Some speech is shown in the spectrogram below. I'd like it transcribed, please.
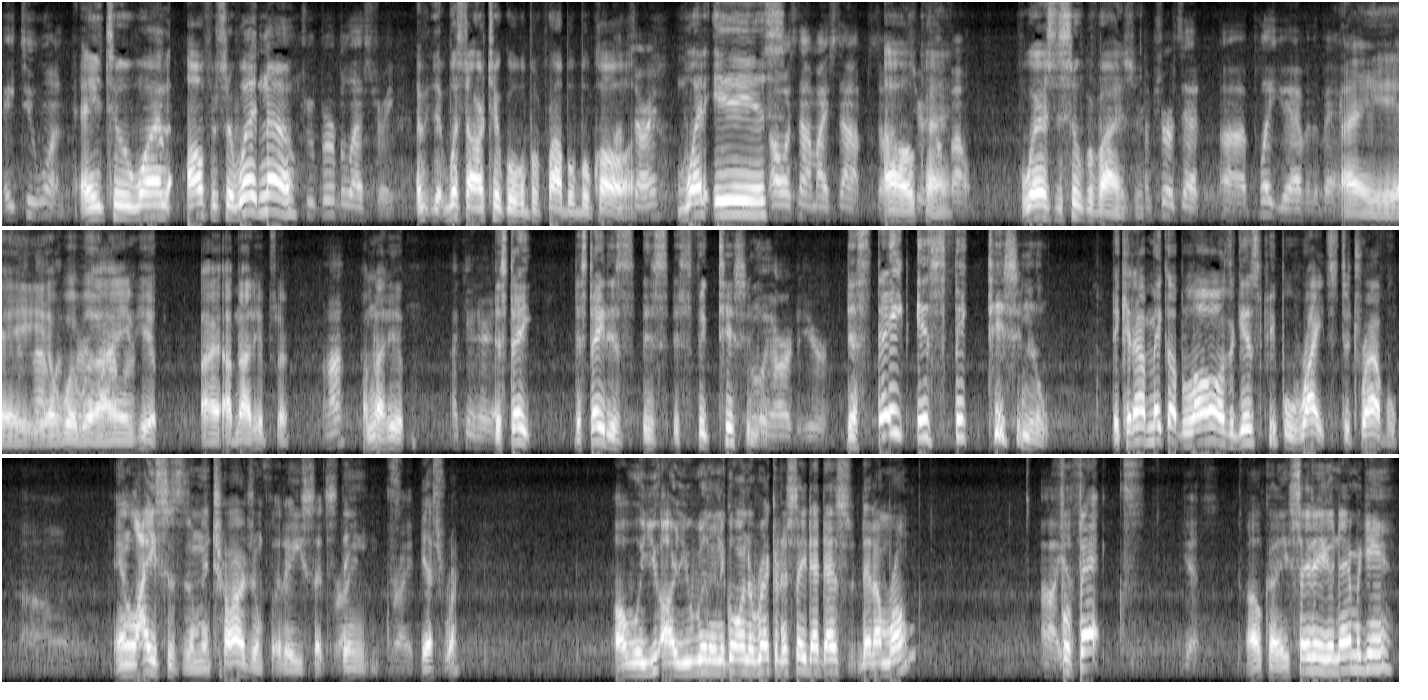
821. Eight two one officer. What now? Trooper Balestri. Uh, What's the articulable probable cause? I'm sorry. What is? Oh, it's not my stop. So Oh, okay. Where's the supervisor? I'm sure it's that uh, plate you have in the back. Hey, hey, lip well, well, I ain't hip. I, I'm not hip, sir. Huh? I'm not hip. I can't hear you. The state, the state is is is It's fictitional. really hard to hear. The state is fictitional. They cannot make up laws against people's rights to travel Oh, and license them and charge them for these such Right, things. right. Yes, right. Or will you? Are you willing to go on the record and say that that's that I'm wrong uh, for yes. facts? Yes. Okay. Say that your name again.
